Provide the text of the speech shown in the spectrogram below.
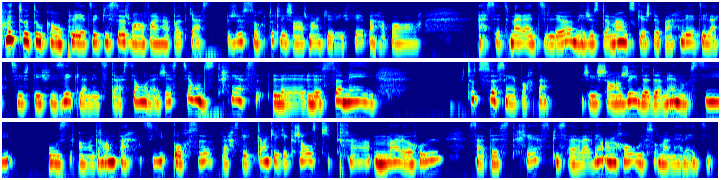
tout au complet, tu. Puis ça, je vais en faire un podcast juste sur tous les changements que j'ai faits par rapport à cette maladie-là, mais justement, du que je te parlais, tu l'activité physique, la méditation, la gestion du stress, le, le sommeil, tout ça, c'est important. J'ai changé de domaine aussi, aussi, en grande partie pour ça, parce que quand il y a quelque chose qui te rend malheureux, ça te stresse, puis ça avait un rôle sur ma maladie.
